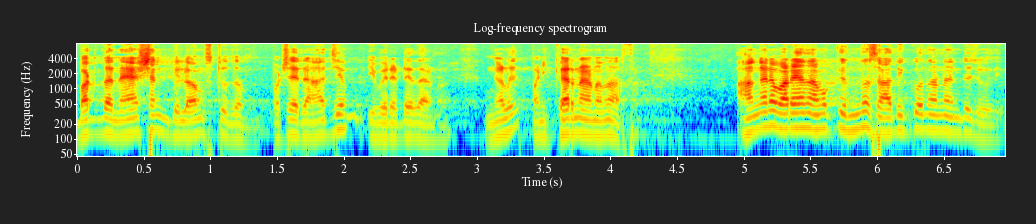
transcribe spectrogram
but the nation belongs to them പക്ഷേ രാജ്യം ഇവരുടേതാണ്. നിങ്ങൾ പണിക്കാരനാണെന്ന് അർത്ഥം. അങ്ങനെ പറയാൻ നമുക്ക് ഇന്ന് സാധിക്കുമെന്നാണ് എന്റെ ചോദ്യം.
